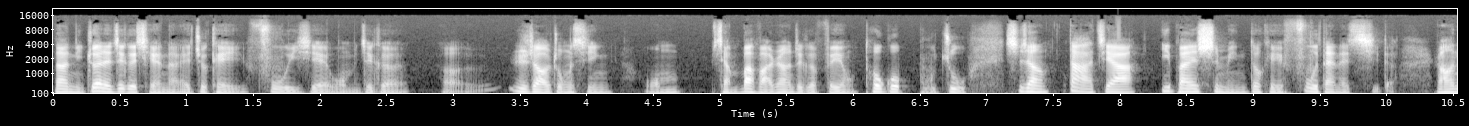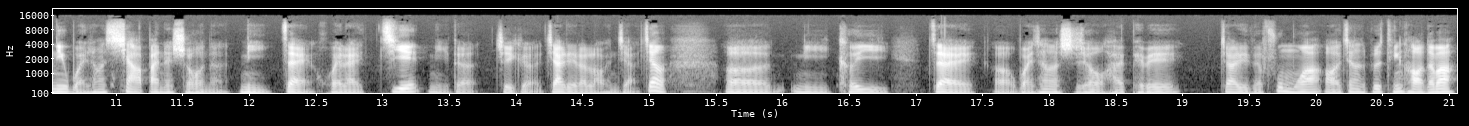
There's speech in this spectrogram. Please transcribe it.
那你赚的这个钱呢，诶，就可以付一些我们这个呃日照中心，我们想办法让这个费用透过补助，是让大家一般市民都可以负担得起的。然后你晚上下班的时候呢，你再回来接你的这个家里的老人家，这样呃，你可以在呃晚上的时候还陪陪家里的父母啊，啊，这样子不是挺好的吗？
